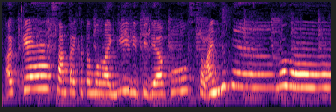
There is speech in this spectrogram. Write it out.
Oke, sampai ketemu lagi di video aku selanjutnya. Bye bye.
